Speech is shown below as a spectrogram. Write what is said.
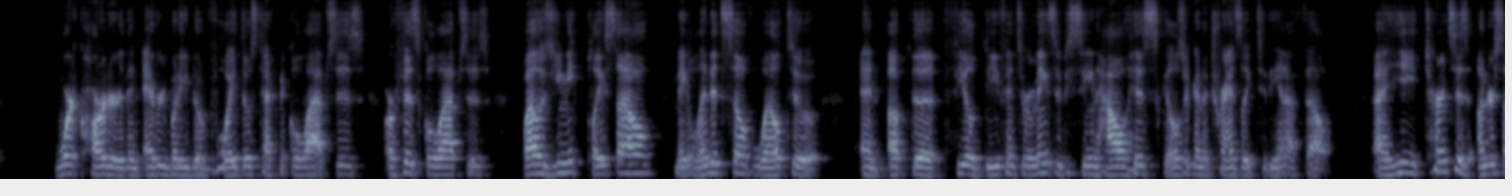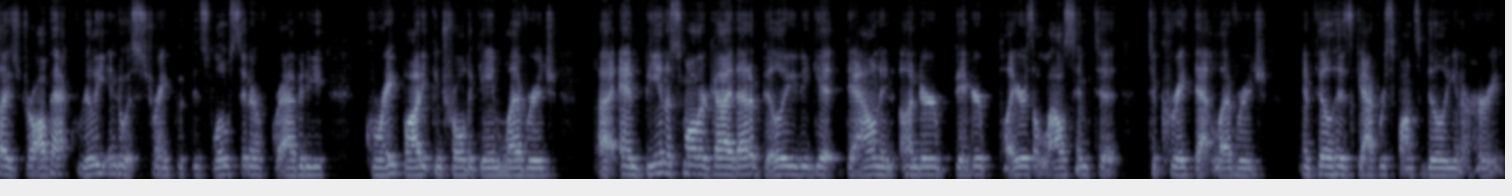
work harder than everybody to avoid those technical lapses or physical lapses. While his unique play style may lend itself well to an up the field defense, it remains to be seen how his skills are going to translate to the NFL. Uh, he turns his undersized drawback really into a strength with his low center of gravity, great body control to gain leverage, uh, and being a smaller guy, that ability to get down and under bigger players allows him to to create that leverage and fill his gap responsibility in a hurry.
